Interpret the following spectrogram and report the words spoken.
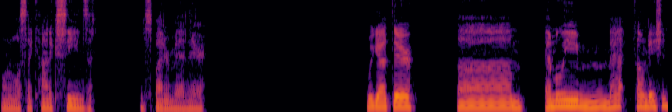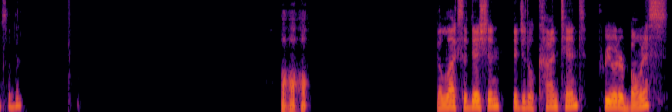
one of the most iconic scenes of Spider-Man there. We got there um Emily May Foundation something. Oh. Deluxe edition, digital content, pre-order bonus.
